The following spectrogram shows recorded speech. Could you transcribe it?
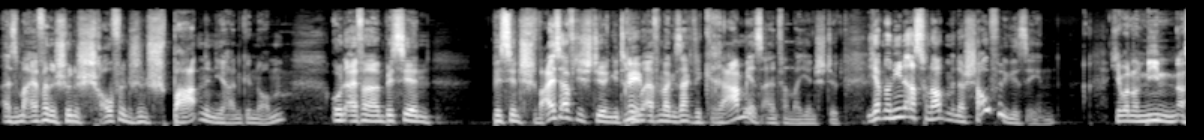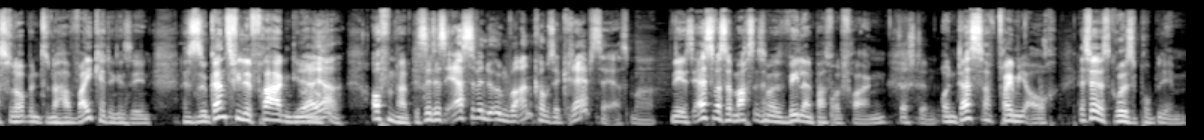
Also mal einfach eine schöne Schaufel, einen schönen Spaten in die Hand genommen und einfach mal ein bisschen, bisschen Schweiß auf die Stirn getrieben Nee. und einfach mal gesagt, wir graben jetzt einfach mal hier ein Stück. Ich habe noch nie einen Astronauten mit einer Schaufel gesehen. Ich habe noch nie einen Astronaut mit so einer Hawaii-Kette gesehen. Das sind so ganz viele Fragen, die man Ja, noch ja. offen hat. Das ist ja das Erste, wenn du irgendwo ankommst, du gräbst ja erstmal. Nee, das Erste, was er macht, ist immer WLAN-Passwort fragen. Das stimmt. Und das frage ich mich auch. Das wäre das größte Problem.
